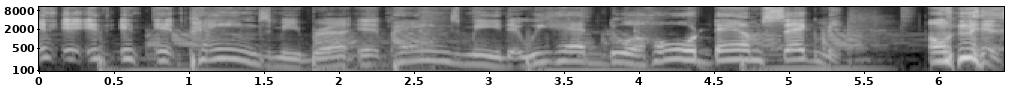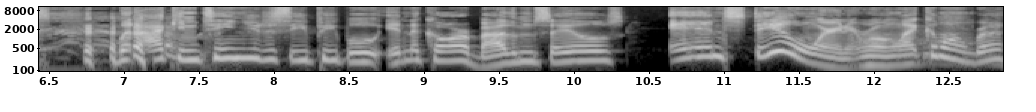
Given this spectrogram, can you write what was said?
And it, it, it, it pains me, bruh. It pains me that we had to do a whole damn segment on this. but I continue to see people in the car by themselves and still wearing it wrong. Like, come on, bro.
